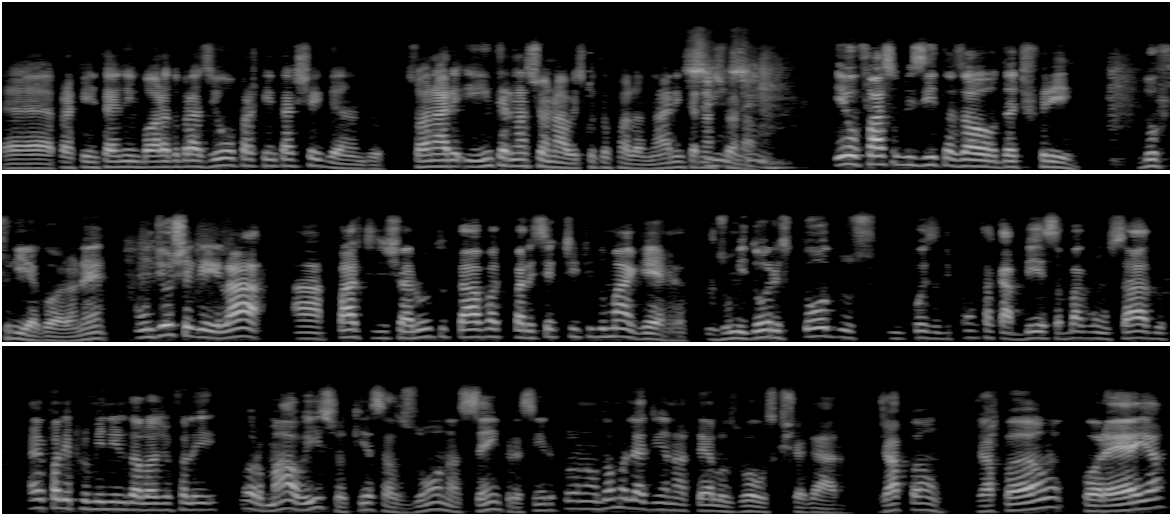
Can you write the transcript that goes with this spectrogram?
É, para quem está indo embora do Brasil ou para quem está chegando. Só na área internacional, isso que eu estou falando, na área internacional. Sim, sim. Eu faço visitas ao Dutch Free, do Free agora, né? Um dia eu cheguei lá, a parte de charuto tava parecia que tinha tido uma guerra. Os umidores todos com coisa de ponta cabeça, bagunçado. Aí eu falei pro menino da loja, eu falei, normal isso aqui, essa zona sempre assim? Ele falou, não, dá uma olhadinha na tela os voos que chegaram. Japão. Japão, Coreia,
